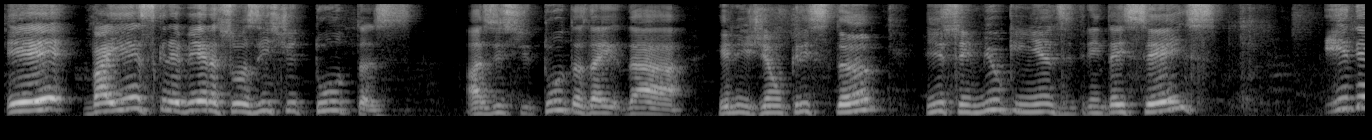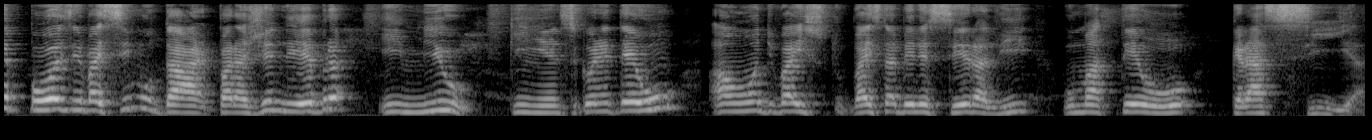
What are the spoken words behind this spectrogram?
E vai escrever as suas institutas, as institutas da, da religião cristã, isso em 1536, e depois ele vai se mudar para Genebra em 1541, aonde vai, vai estabelecer ali uma teocracia.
